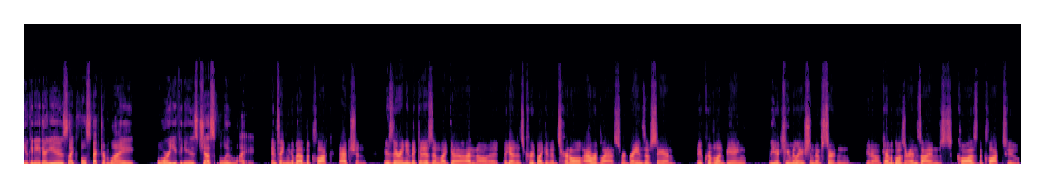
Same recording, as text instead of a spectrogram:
you can either use like full spectrum light or you can use just blue light. And thinking about the clock action, is there any mechanism like uh, I don't know? Uh, again, it's crude, like an internal hourglass where grains of sand, the equivalent being the accumulation of certain you know chemicals or enzymes, cause the clock to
